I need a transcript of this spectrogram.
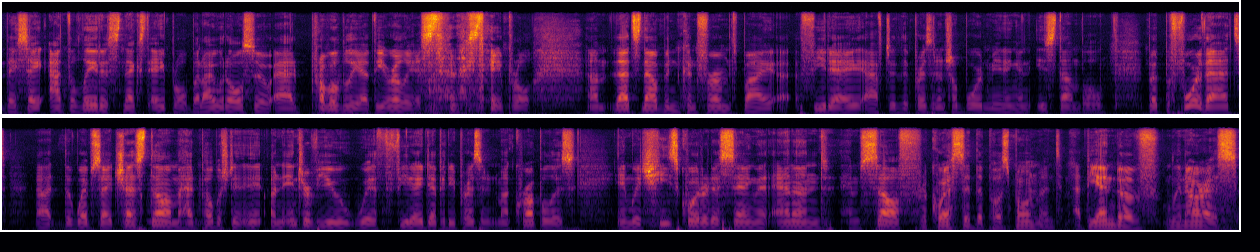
they say at the latest next April. But I would also add probably at the earliest next April. Um, that's now been confirmed by uh, FIDE after the presidential board meeting in Istanbul. But before that, uh, the website Chessdom had published an, an interview with FIDE Deputy President Makropoulos, in which he's quoted as saying that Anand himself requested the postponement. At the end of Linares,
